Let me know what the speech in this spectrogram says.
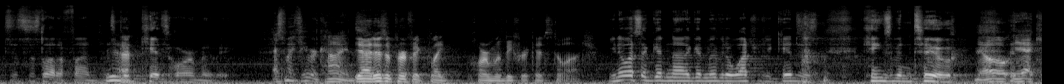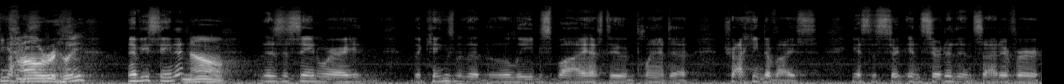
It's just, it's just a lot of fun. It's Yeah. a good kids horror movie. that's my favorite kind. yeah, it is a perfect like horror movie for kids to watch. You know what's a good, not a good movie to watch with your kids is Kingsman Two. No, yeah, Kingsman. Oh, really? Have you seen it? No. There's a scene where he, the Kingsman, the, the lead spy, has to implant a tracking device. He has to cer- insert it inside of her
